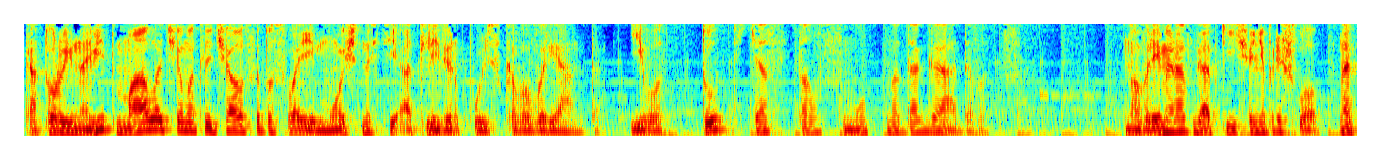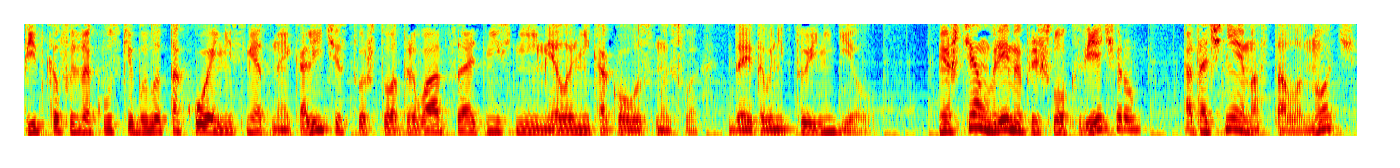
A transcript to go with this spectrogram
который на вид мало чем отличался по своей мощности от ливерпульского варианта. И вот тут я стал смутно догадываться. Но время разгадки еще не пришло. Напитков и закуски было такое несметное количество, что отрываться от них не имело никакого смысла. До этого никто и не делал. Меж тем время пришло к вечеру, а точнее настала ночь,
